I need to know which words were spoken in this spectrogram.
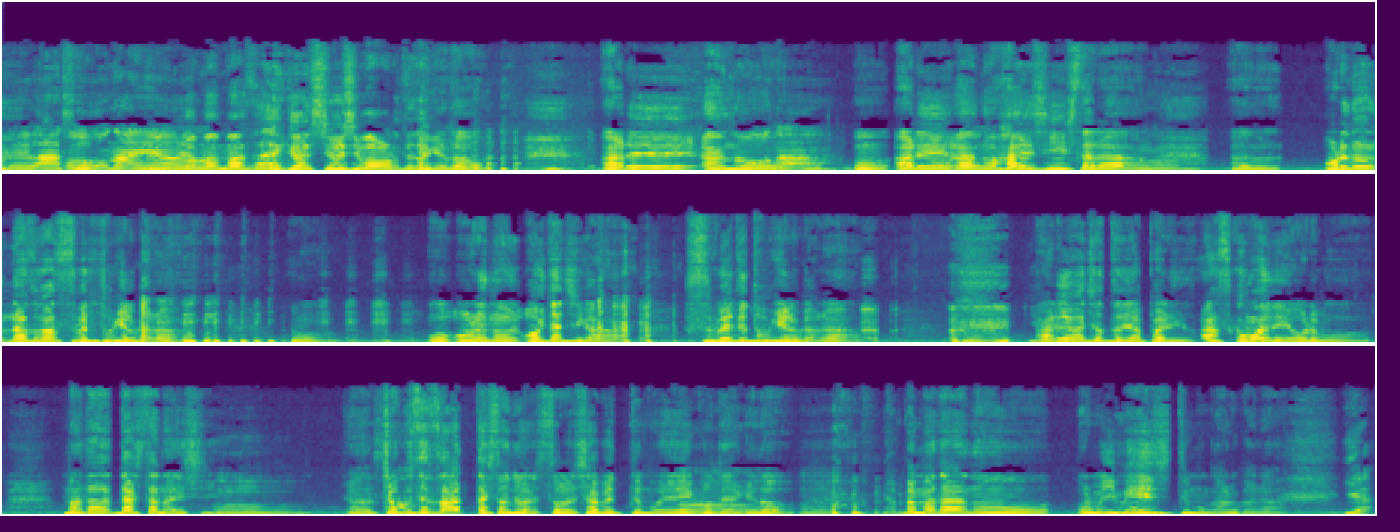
俺あそうなんや、いやまあ正行は終始笑ってたけど あれあのそうなん？うん。あれあの配信したら、うん。あの俺の謎が全て解けるから、うん、お俺の生い立ちが全て解けるから、うん、あれはちょっとやっぱりあそこまで俺もまだ出したないし、うん直接会った人にはそれ喋ってもええことやけど、うんやっぱまだあの俺もイメージってもんがあるから。いや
